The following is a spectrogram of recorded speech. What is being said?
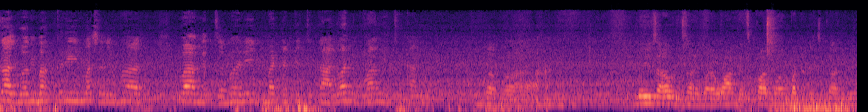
कालवण भाकरी मसाले भात वांग्याचं भरीत बटाट्याचं कालवण वांग्याचं कालवण. बाबा. लईच आवडीचं आहे बा वांग्याचं कालवण बटाट्याचं कालवण.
